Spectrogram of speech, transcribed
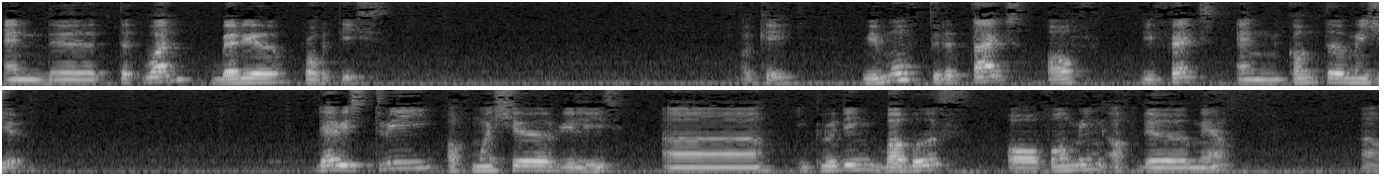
And the third one, barrier properties. Okay, we move to the types of defects and countermeasure. There is three of moisture release, uh, including bubbles or forming of the melt, uh,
